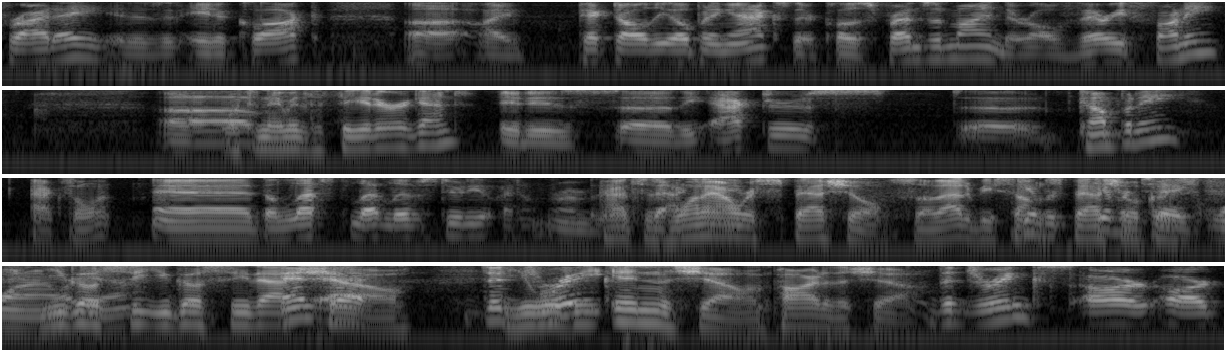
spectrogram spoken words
Friday. It is at 8 o'clock. Uh, I picked all the opening acts. They're close friends of mine. They're all very funny. Uh, What's the name of the theater again? It is uh, the Actors uh, Company Excellent. uh, the Let Let Live Studio. I don't remember. That That's his one name. hour special, so that'd be something Give or- special give or take 'cause one hour, you go yeah. see you go see that And, uh, show. The you will be drinks, in the show and part of the show. the drinks are are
